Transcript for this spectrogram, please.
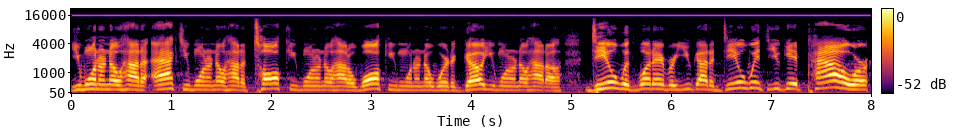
You want to know how to act, you want to know how to talk, you want to know how to walk, you want to know where to go, you want to know how to deal with whatever you got to deal with. You get power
